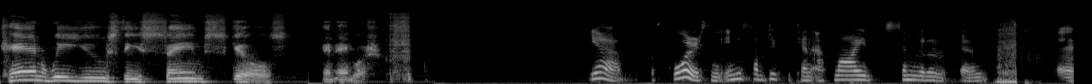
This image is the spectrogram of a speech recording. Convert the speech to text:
Can we use these same skills in English? Yeah, of course. In any subject, we can apply similar um, uh,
